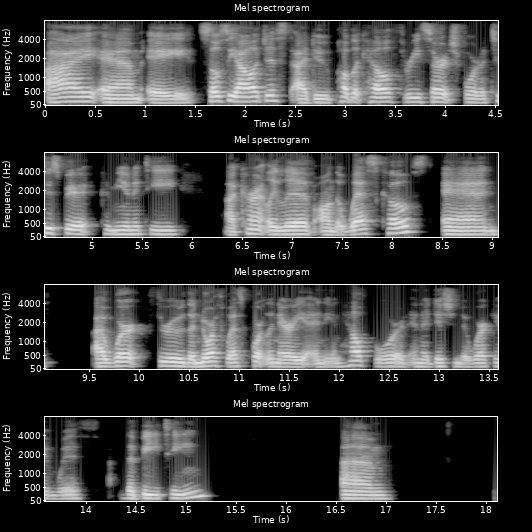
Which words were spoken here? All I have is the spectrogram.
I am a sociologist. I do public health research for the Two Spirit community I currently live on the West Coast and I work through the Northwest Portland Area Indian Health Board in addition to working with the B team. Um,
